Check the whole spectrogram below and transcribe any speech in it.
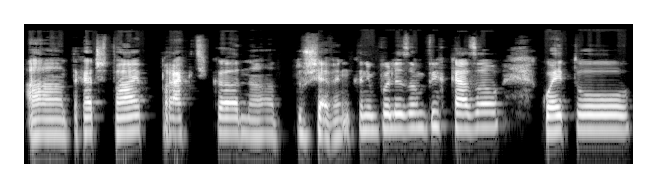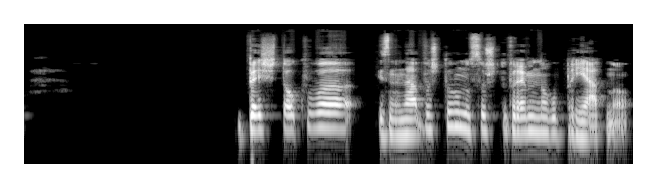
А, така че това е практика на душевен канибализъм, бих казал, което беше толкова изненадващо, но същото време много приятно.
